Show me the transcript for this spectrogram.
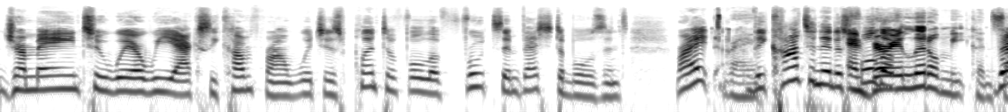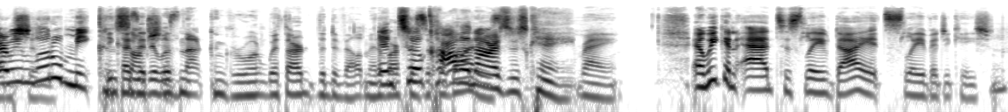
germane to where we actually come from, which is plentiful of fruits and vegetables and right? Right. The continent is and full very of little meat consumption. very little meat consumption because it was not congruent with our the development of until our physical bodies. colonizers came. Right. And we can add to slave diets slave education.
